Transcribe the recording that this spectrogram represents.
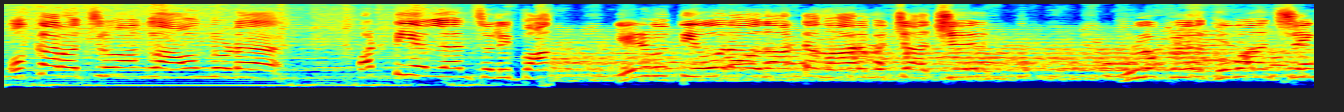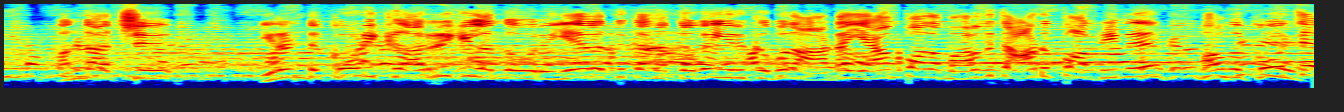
உட்கார வச்சிருவாங்களா அவங்களோட பட்டியல்லன்னு சொல்லி பார்க்க எழுபத்தி ஓராவது ஆட்டம் ஆரம்பிச்சாச்சு. உள்ளுக்குள்ள குவான் சிங் வந்தாச்சு. இரண்டு கோடிக்கு அருகில் அந்த ஒரு ஏலத்துக்கான தொகை இருக்கும் போது அட ஏன்பா அதை மறந்துட்டு ஆடுப்பா அப்படின்னு அவங்க கோச்சே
